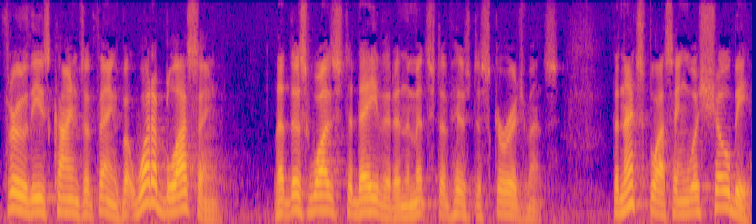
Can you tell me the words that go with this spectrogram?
through these kinds of things. But what a blessing that this was to David in the midst of his discouragements. The next blessing was Shobi.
